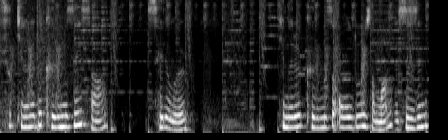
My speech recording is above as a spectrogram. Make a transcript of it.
Şu kenarı kırmızıysa cellular kenarı kırmızı olduğu zaman sizin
